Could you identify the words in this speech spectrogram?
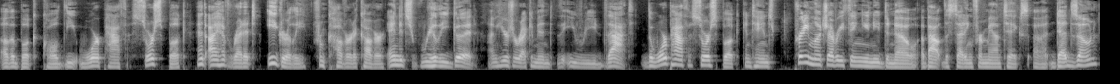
of a book called the Warpath Sourcebook, and I have read it eagerly from cover to cover, and it's really good. I'm here to recommend that you read that. The Warpath Sourcebook contains pretty much everything you need to know about the setting for Mantic's uh, Dead Zone,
